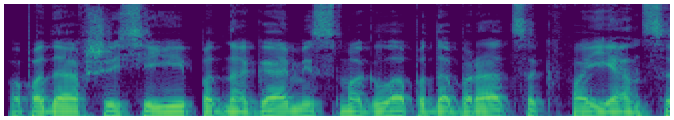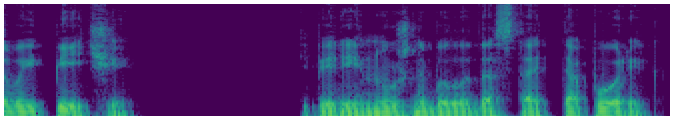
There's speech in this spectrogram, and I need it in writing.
попадавшиеся ей под ногами, смогла подобраться к фаянсовой печи. Теперь ей нужно было достать топорик.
